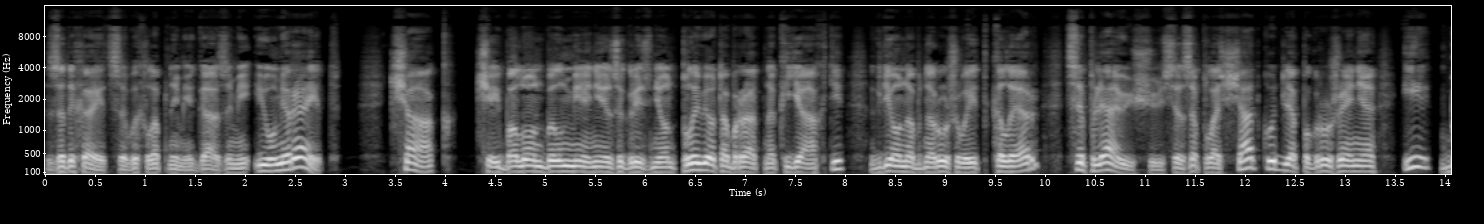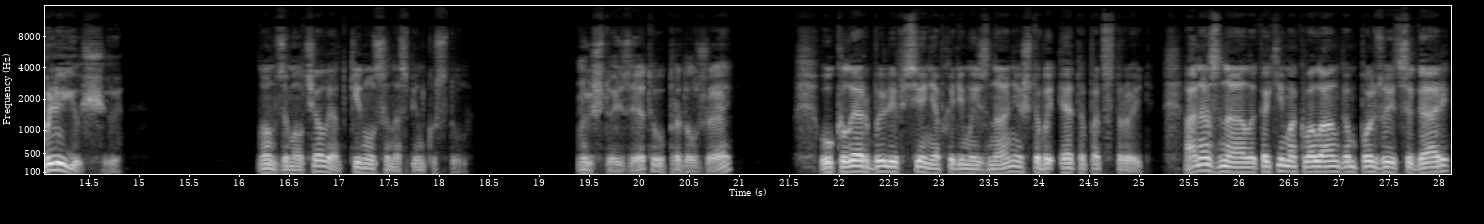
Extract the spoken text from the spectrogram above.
задыхается выхлопными газами и умирает. Чак, чей баллон был менее загрязнен, плывет обратно к яхте, где он обнаруживает Клэр, цепляющуюся за площадку для погружения и блюющую. Он замолчал и откинулся на спинку стула. — Ну и что из этого? Продолжай. У Клэр были все необходимые знания, чтобы это подстроить. Она знала, каким аквалангом пользуется Гарри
